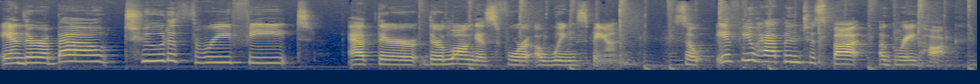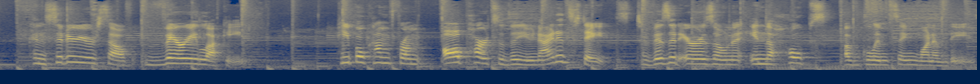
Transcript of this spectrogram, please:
And they're about two to three feet at their, their longest for a wingspan. So if you happen to spot a grayhawk, consider yourself very lucky People come from all parts of the United States to visit Arizona in the hopes of glimpsing one of these.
